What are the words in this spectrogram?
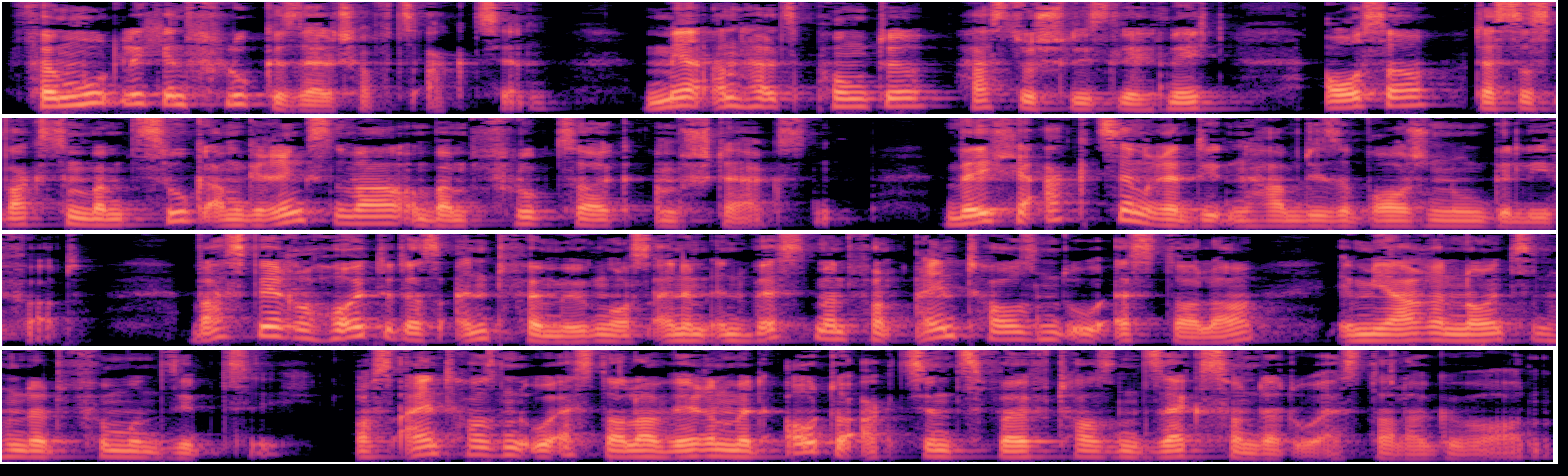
Vermutlich in Fluggesellschaftsaktien. Mehr Anhaltspunkte hast du schließlich nicht, außer dass das Wachstum beim Zug am geringsten war und beim Flugzeug am stärksten. Welche Aktienrenditen haben diese Branchen nun geliefert? Was wäre heute das Endvermögen aus einem Investment von 1000 US-Dollar im Jahre 1975? Aus 1000 US-Dollar wären mit Autoaktien 12.600 US-Dollar geworden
